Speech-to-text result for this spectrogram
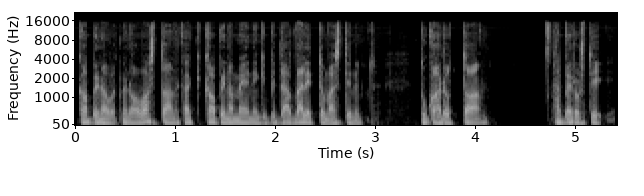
kapinoivat minua vastaan. Kaikki kapinameininki pitää välittömästi nyt tukahduttaa. Hän perusti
